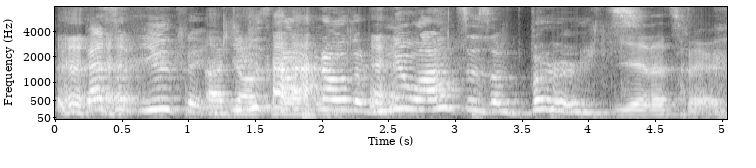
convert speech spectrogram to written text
That's what you think. A you just don't know the nuances of birds. Yeah, that's fair.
